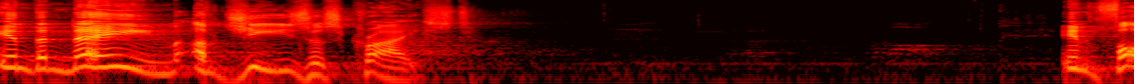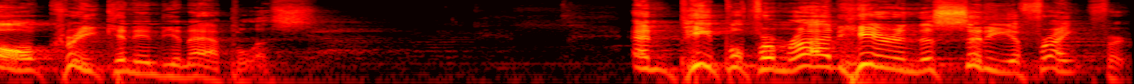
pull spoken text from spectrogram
in the name of Jesus Christ in Fall Creek in Indianapolis. And people from right here in the city of Frankfort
